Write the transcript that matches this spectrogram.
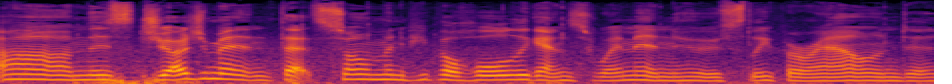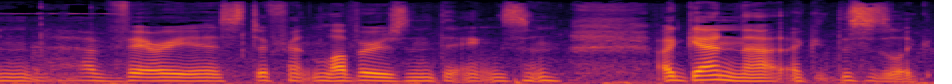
um, this judgment that so many people hold against women who sleep around and have various different lovers and things. And again, that this is like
